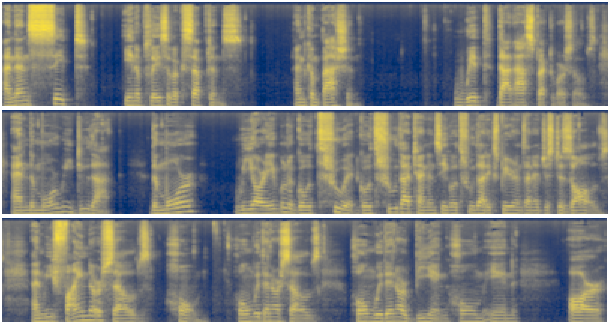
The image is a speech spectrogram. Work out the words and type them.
and then sit in a place of acceptance and compassion with that aspect of ourselves. And the more we do that, the more we are able to go through it, go through that tendency, go through that experience, and it just dissolves. And we find ourselves home, home within ourselves, home within our being, home in our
